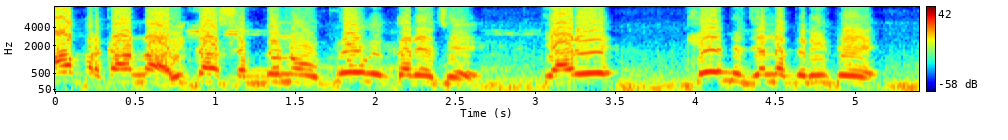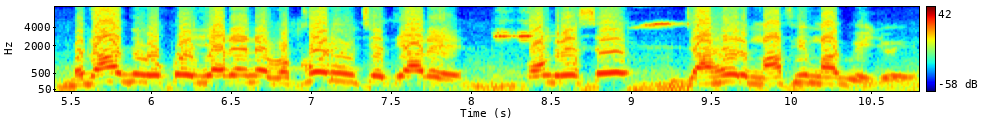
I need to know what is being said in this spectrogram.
આ પ્રકારના હલકા શબ્દનો ઉપયોગ કરે છે, ત્યારે ખેદજનક રીતે બધા જ લોકોએ જ્યારે એને વખોડ્યું છે ત્યારે કોંગ્રેસે જાહેર માફી માગવી જોઈએ.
